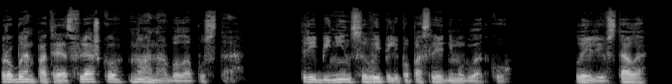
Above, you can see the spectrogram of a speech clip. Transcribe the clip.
Рубен потряс фляжку, но она была пуста. Три бенинца выпили по последнему глотку. Лейли встала,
